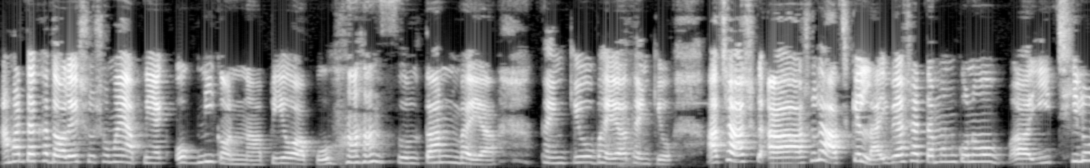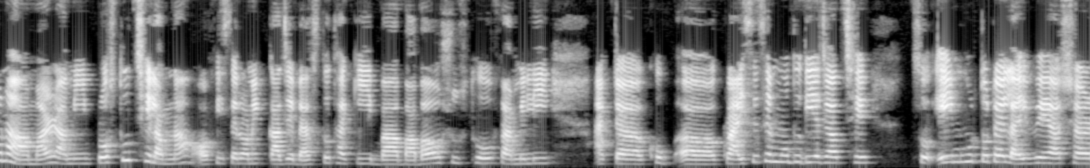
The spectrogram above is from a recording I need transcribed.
আমার দেখা দলের সুসময় আপনি এক অগ্নিকন্যা, প্রিয় আপু। সুলতান ভাইয়া। থ্যাংক ইউ ভাইয়া থ্যাংক ইউ আচ্ছা আসলে আজকে লাইভে আসার তেমন কোনো ই ছিল না আমার। আমি প্রস্তুত ছিলাম না। অফিসের অনেক কাজে ব্যস্ত থাকি বা বাবা অসুস্থ ফ্যামিলি একটা খুব ক্রাইসিসের মধ্য দিয়ে যাচ্ছে। সো এই মুহূর্তটায় লাইভে আসার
